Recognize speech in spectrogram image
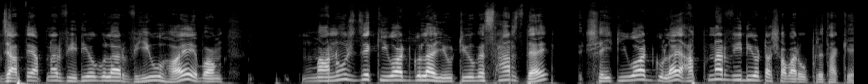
যাতে আপনার ভিডিওগুলোর ভিউ হয় এবং মানুষ যে কিওয়ার্ডগুলা ইউটিউবে সার্চ দেয়, সেই কিওয়ার্ডগুলায় আপনার ভিডিওটা সবার উপরে থাকে।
